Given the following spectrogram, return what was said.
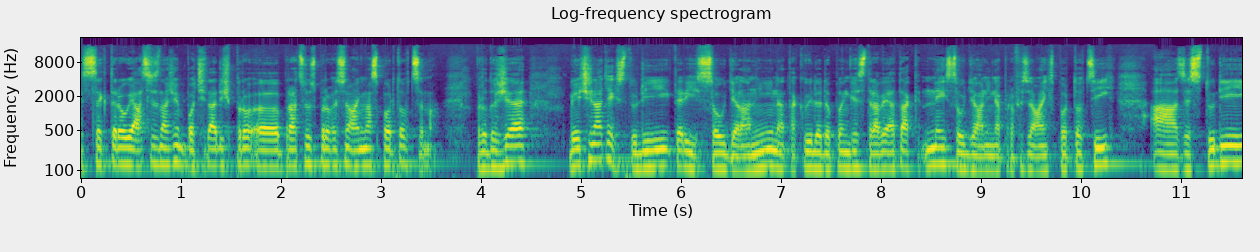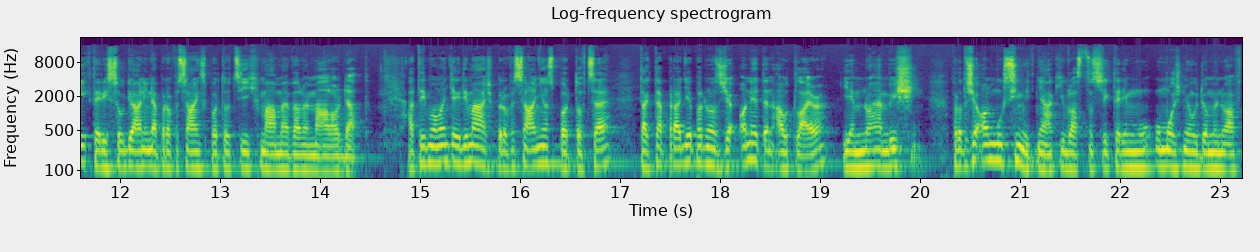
se kterou já se snažím počítat, když pro, uh, pracuji s profesionálníma sportovcema. Protože Většina těch studií, které jsou dělané na takovéhle doplňky stravy a tak, nejsou dělané na profesionálních sportovcích a ze studií, které jsou dělané na profesionálních sportovcích, máme velmi málo dat. A ty v momentě, kdy máš profesionálního sportovce, tak ta pravděpodobnost, že on je ten outlier, je mnohem vyšší, protože on musí mít nějaké vlastnosti, které mu umožňují dominovat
